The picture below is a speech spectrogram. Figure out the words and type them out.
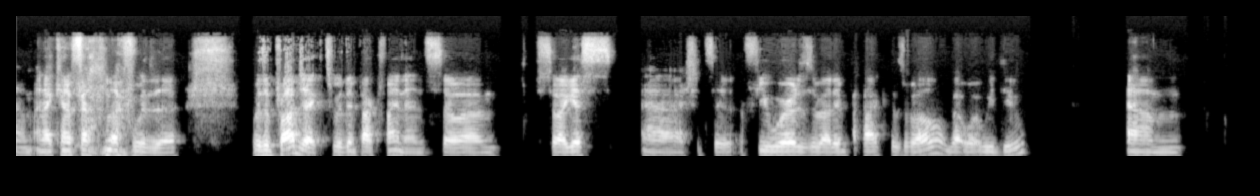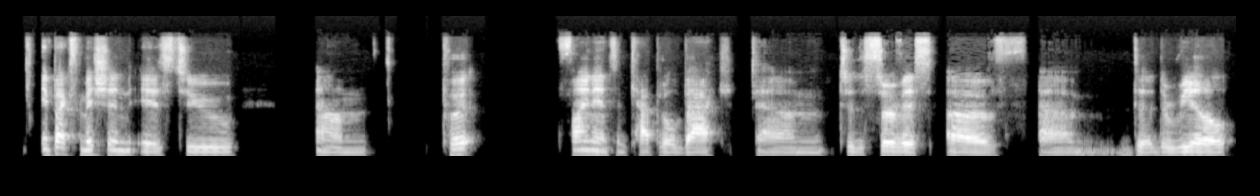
um, and i kind of fell in love with the with the project with impak finance. So um, so i guess uh, i should say a few words about impact as well about what we do. Um, impact's mission is to um, put finance and capital back um, to the service of um, the the real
